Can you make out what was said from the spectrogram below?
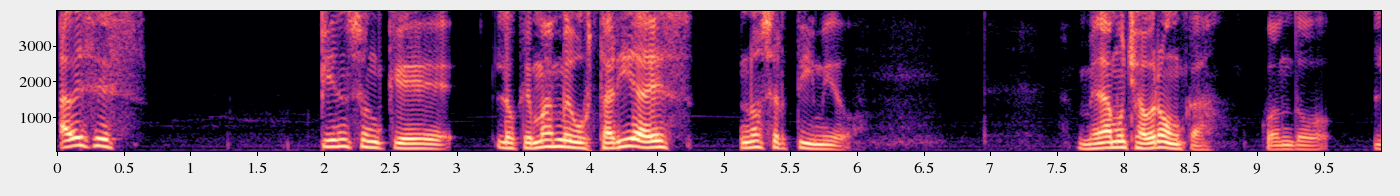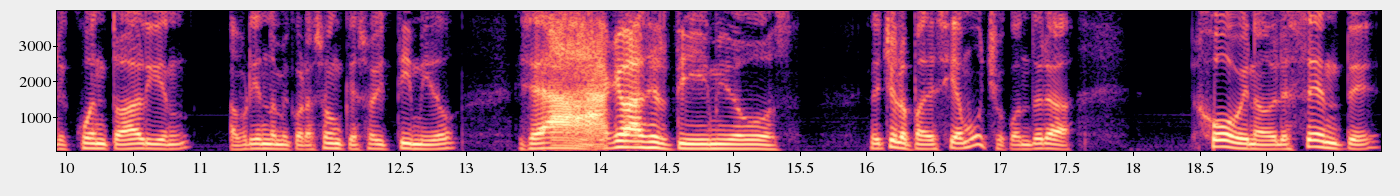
A veces pienso en que lo que más me gustaría es no ser tímido. Me da mucha bronca cuando le cuento a alguien, abriendo mi corazón, que soy tímido. Y dice, ah, ¿qué vas a ser tímido vos? De hecho, lo padecía mucho cuando era joven, adolescente,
